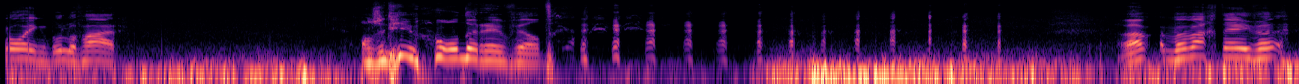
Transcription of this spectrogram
Plooiing Boulevard. Onze nieuwe onderremveld. we, we wachten even.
